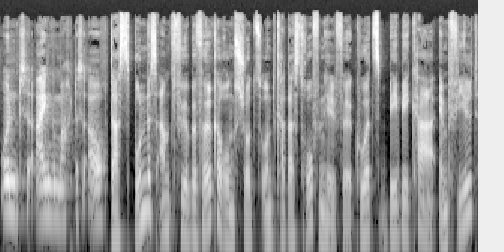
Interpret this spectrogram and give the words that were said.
Und eingemachtes auch. Das Bundesamt für Bevölkerungsschutz und Katastrophenhilfe, kurz BBK, empfiehlt,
